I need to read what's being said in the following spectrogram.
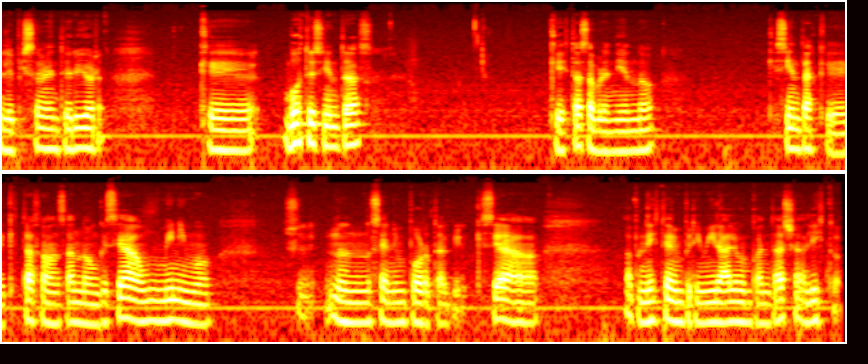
el episodio anterior, que vos te sientas que estás aprendiendo, que sientas que, estás avanzando, aunque sea un mínimo, no, sé, no importa, que, que sea, aprendiste a imprimir algo en pantalla, listo.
